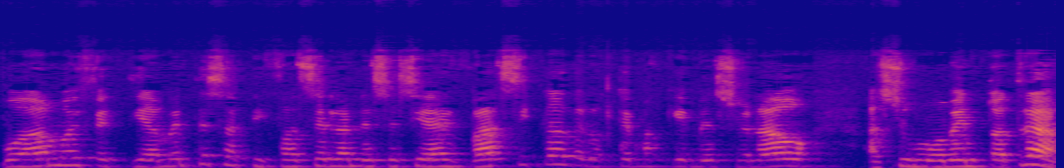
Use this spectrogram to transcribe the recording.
podamos efectivamente satisfacer las necesidades básicas de los temas que he mencionado hace un momento atrás.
